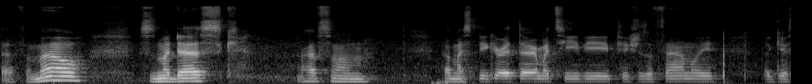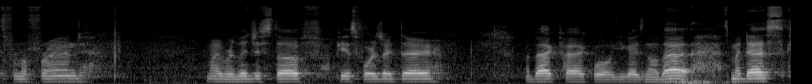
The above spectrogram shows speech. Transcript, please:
FML. This is my desk. I have some, I have my speaker right there, my TV, pictures of family, a gift from a friend, my religious stuff, PS4 is right there, my backpack, well you guys know that. That's my desk.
